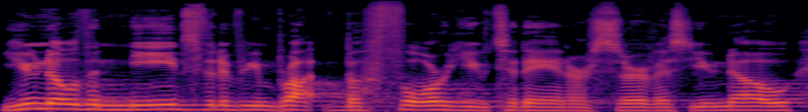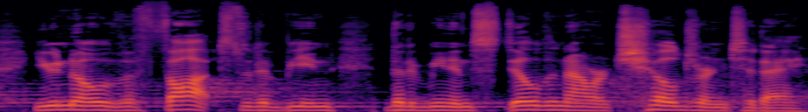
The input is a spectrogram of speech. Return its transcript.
You know the needs that have been brought before you today in our service. You know, you know the thoughts that have been, that have been instilled in our children today.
